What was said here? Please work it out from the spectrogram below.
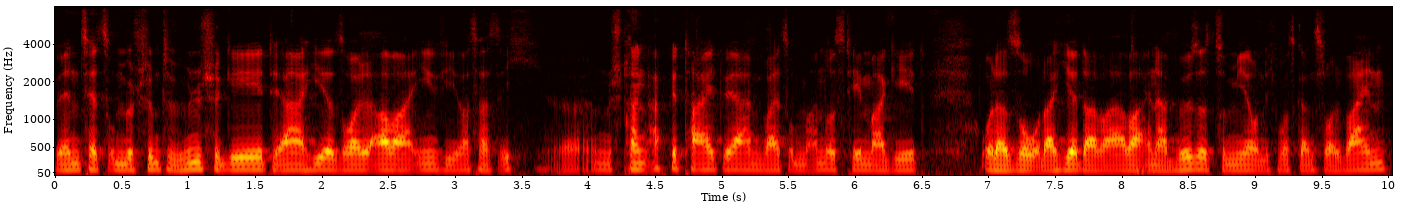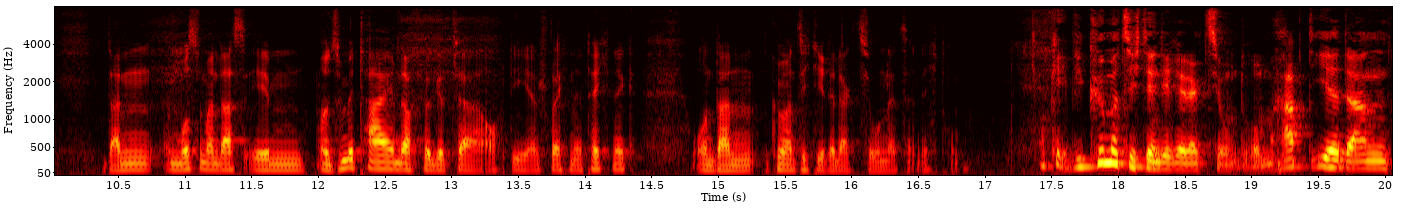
wenn es jetzt um bestimmte Wünsche geht, ja, hier soll aber irgendwie, was weiß ich, äh, ein Strang abgeteilt werden, weil es um ein anderes Thema geht oder so, oder hier, da war aber einer böse zu mir und ich muss ganz doll weinen, dann muss man das eben uns mitteilen, dafür gibt es ja auch die entsprechende Technik. Und dann kümmert sich die Redaktion letztendlich drum. Okay, wie kümmert sich denn die Redaktion drum? Habt ihr dann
